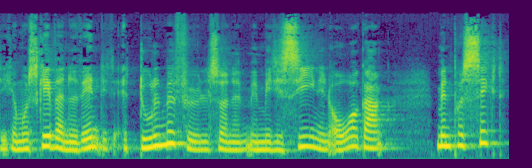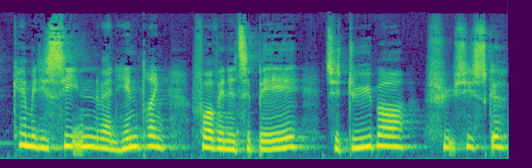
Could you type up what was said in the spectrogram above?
Det kan måske være nødvendigt at dulme følelserne med medicin en overgang, men på sigt kan medicinen være en hindring for at vende tilbage til dybere fysiske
